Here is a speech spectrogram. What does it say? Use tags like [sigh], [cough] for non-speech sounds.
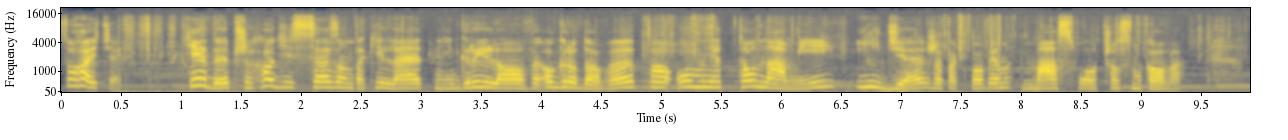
Słuchajcie, kiedy przychodzi sezon taki letni, grillowy, ogrodowy, to u mnie tonami idzie, że tak powiem, masło czosnkowe.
